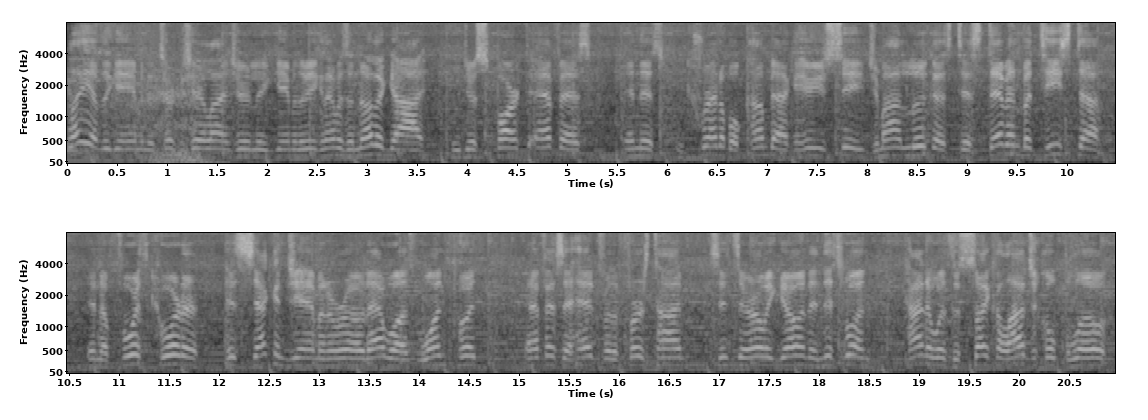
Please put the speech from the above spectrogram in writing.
Play of the game in the Turkish Airlines EuroLeague Game of the Week, and that was another guy who just sparked Efes in this incredible comeback. And here you see Jamon Lucas to Esteban Batista in the fourth quarter, his second jam in a row. That was one put Efes ahead for the first time since the early going, and this one kind of was a psychological blow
